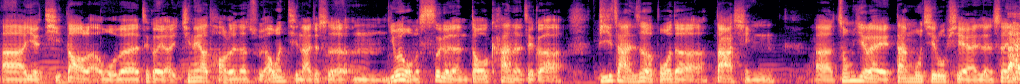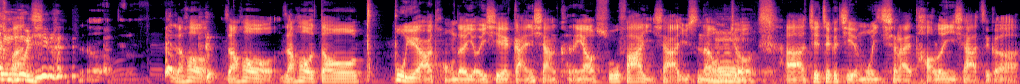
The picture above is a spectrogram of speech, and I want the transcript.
呃，也提到了我们这个今天要讨论的主要问题呢，就是嗯，因为我们四个人都看了这个 B 站热播的大型呃综艺类弹幕纪录片《人生一弹串幕》，机了，然后然后然后都不约而同的有一些感想，可能要抒发一下。于是呢，我们就啊、借这个节目一起来讨论一下这个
